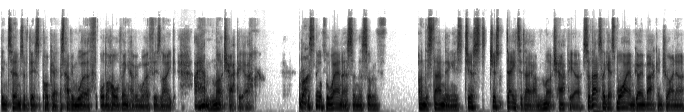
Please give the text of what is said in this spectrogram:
in terms of this podcast having worth or the whole thing having worth is like, I am much happier. The Right. self awareness and the sort of understanding is just, just day to day, I'm much happier. So that's, I guess, why I'm going back and trying to,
